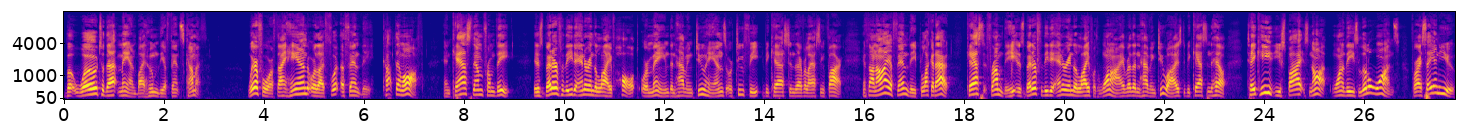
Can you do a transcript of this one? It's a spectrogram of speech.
But woe to that man by whom the offense cometh. Wherefore, if thy hand or thy foot offend thee, cut them off and cast them from thee. It is better for thee to enter into life halt or maimed than having two hands or two feet to be cast into everlasting fire. If thine eye offend thee, pluck it out, cast it from thee. It is better for thee to enter into life with one eye rather than having two eyes to be cast into hell. Take heed, you spies not one of these little ones, for I say unto you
